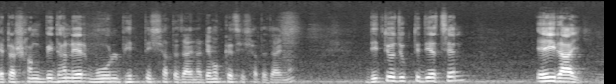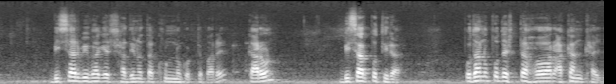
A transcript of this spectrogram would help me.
এটা সংবিধানের মূল ভিত্তির সাথে যায় না ডেমোক্রেসির সাথে যায় না। দ্বিতীয় যুক্তি দিয়েছেন, এই রায় বিচার বিভাগের স্বাধীনতা ক্ষুণ্ণ করতে পারে। কারণ বিচারপতিরা প্রধান উপদেষ্টা হওয়ার আকাঙ্ক্ষায়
